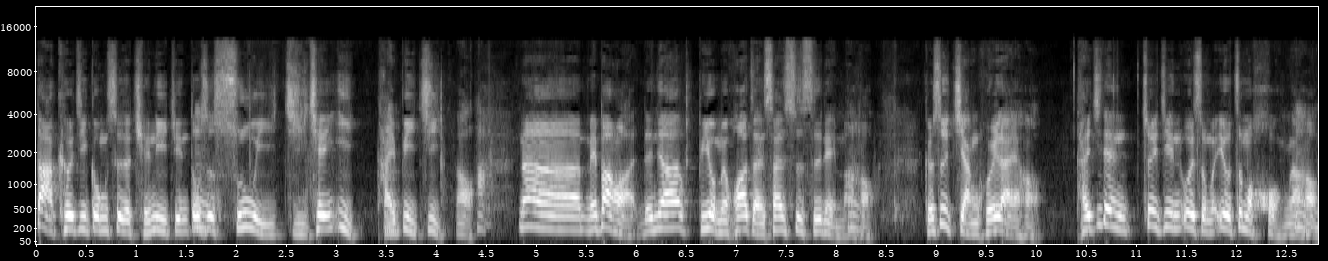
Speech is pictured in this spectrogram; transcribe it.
大科技公司的权利金都是数以几千亿台币计啊，那没办法，人家比我们发展三四十年嘛哈。可是讲回来哈，台积电最近为什么又这么红了哈？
